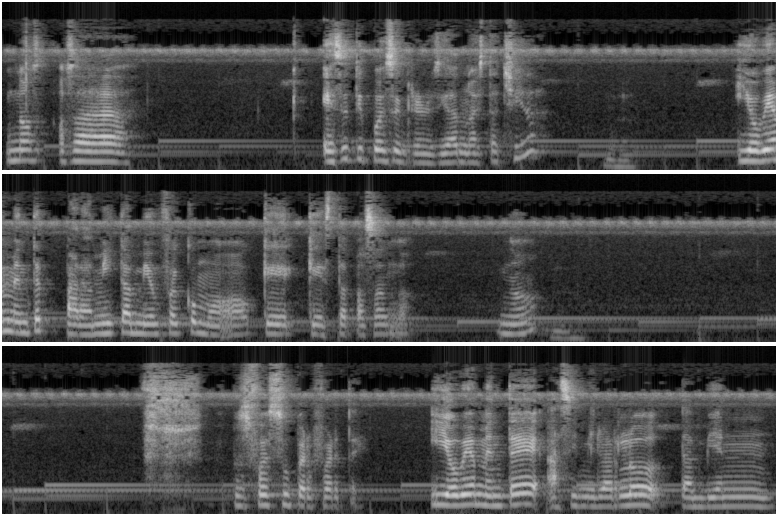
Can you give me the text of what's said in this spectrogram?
No, o sea, ese tipo de sincronicidad no está chida. Y obviamente para mí también fue como, ¿qué, está pasando? ¿No? Pues fue súper fuerte. Y obviamente asimilarlo también,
